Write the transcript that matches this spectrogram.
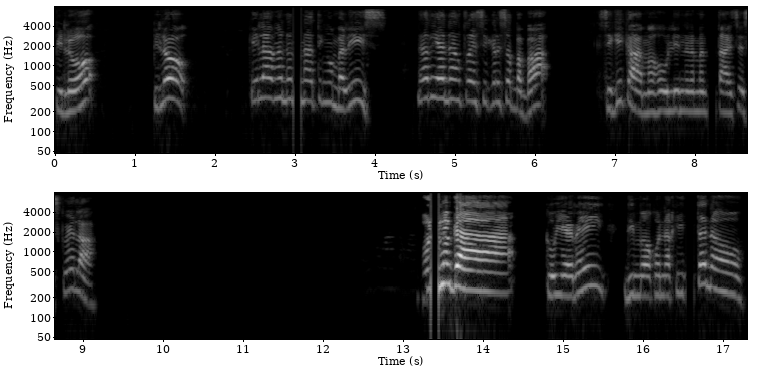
Pilo? Pilo? Kailangan na nating umalis. Nariyan na ang tricycle sa baba. Sige ka, mahuli na naman tayo sa eskwela. Bulaga! Kuya Ray, di mo ako nakita no.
